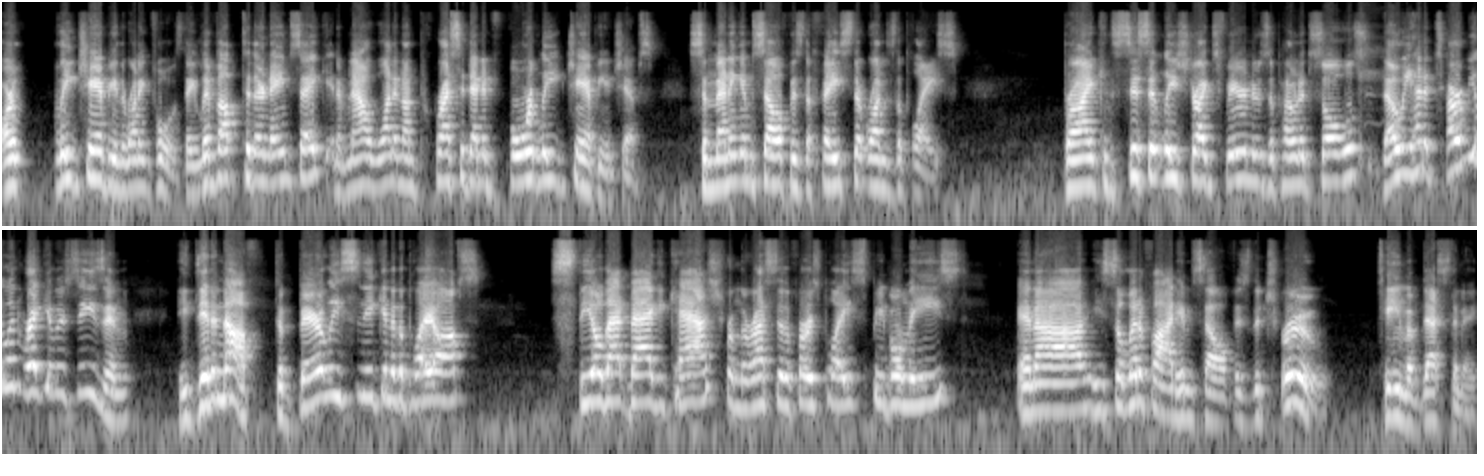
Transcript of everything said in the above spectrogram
our league champion, the Running Fools. They live up to their namesake and have now won an unprecedented four league championships, cementing himself as the face that runs the place. Brian consistently strikes fear into his opponent's souls. Though he had a turbulent regular season, he did enough to barely sneak into the playoffs, steal that bag of cash from the rest of the first place people in the East, and uh, he solidified himself as the true team of destiny.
